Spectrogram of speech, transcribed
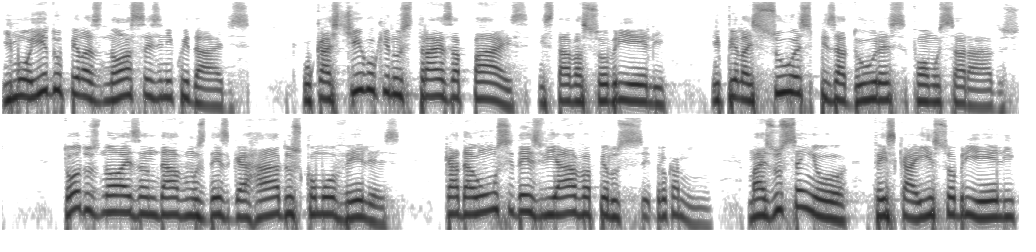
e moído pelas nossas iniquidades. O castigo que nos traz a paz estava sobre ele, e pelas suas pisaduras fomos sarados. Todos nós andávamos desgarrados como ovelhas, cada um se desviava pelo, pelo caminho. Mas o Senhor fez cair sobre ele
